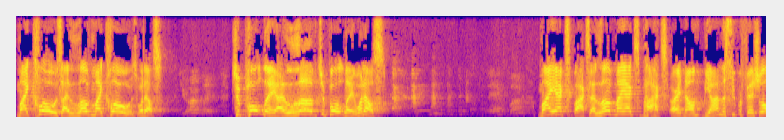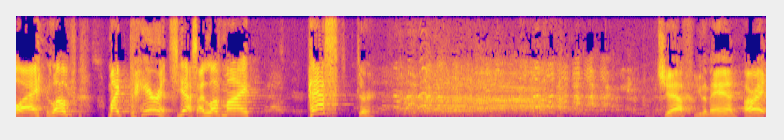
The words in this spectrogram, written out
My clothes. I love my clothes. What else? Chipotle. I love Chipotle. What else? My Xbox. I love my Xbox. All right, now beyond the superficial, I love my parents. Yes, I love my pastor. Jeff, you the man. All right.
